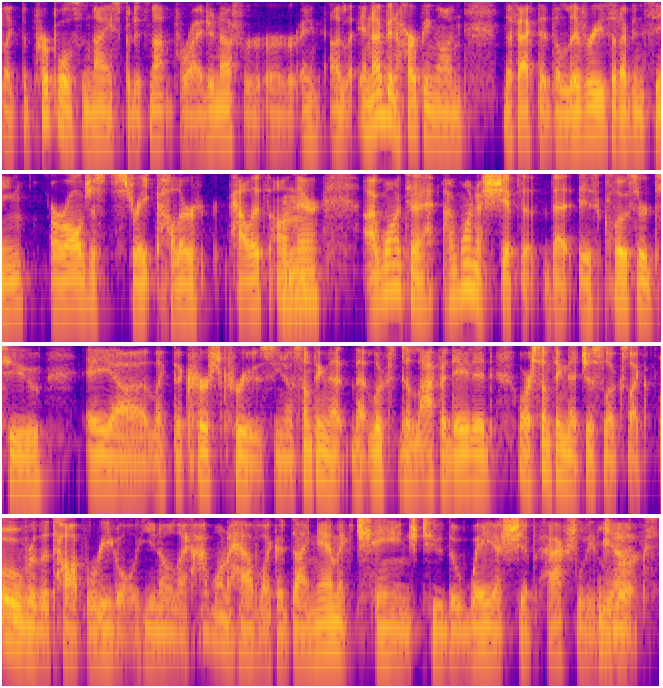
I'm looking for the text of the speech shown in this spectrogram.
like the purple's nice, but it's not bright enough. Or, or and, and I've been harping on the fact that the liveries that I've been seeing are all just straight color palettes on mm-hmm. there. I want to I want a ship that that is closer to a uh, like the cursed cruise you know something that that looks dilapidated or something that just looks like over the top regal you know like i want to have like a dynamic change to the way a ship actually yeah. looks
